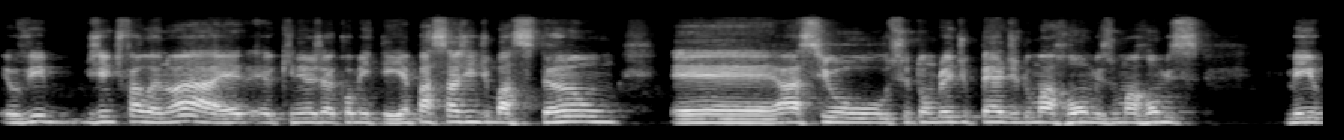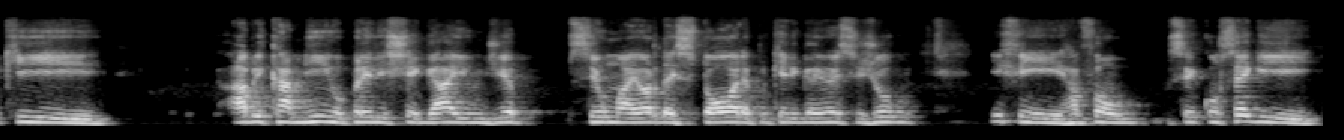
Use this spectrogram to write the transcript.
eu vi gente falando, ah, é, é, que nem eu já comentei, é passagem de bastão, é, ah, se o, se o Tom Brady perde do Mahomes, o Mahomes meio que abre caminho para ele chegar e um dia ser o maior da história, porque ele ganhou esse jogo. Enfim, Rafão, você consegue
